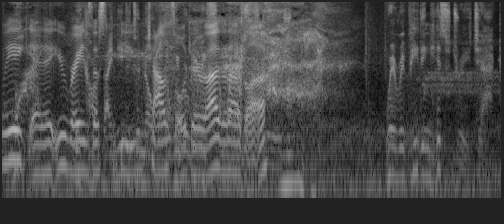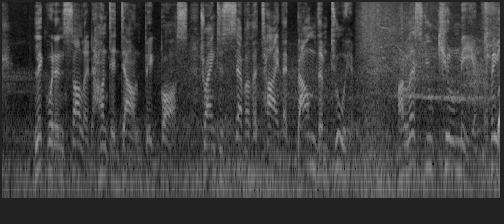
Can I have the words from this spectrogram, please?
We Why? get it. You raised Because us I to needed be to know child whether we soldier. Blah blah blah. We're repeating history, Jack. Liquid and Solid hunted down Big Boss, trying to sever the tie that bound them to him. Unless you kill me and face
